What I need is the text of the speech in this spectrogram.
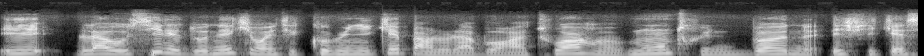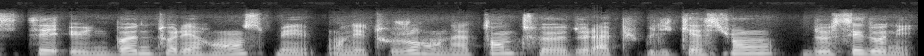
Et là aussi, les données qui ont été communiquées par le laboratoire euh, montrent une bonne efficacité et une bonne tolérance, mais on est toujours en attente euh, de la publication de ces données.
